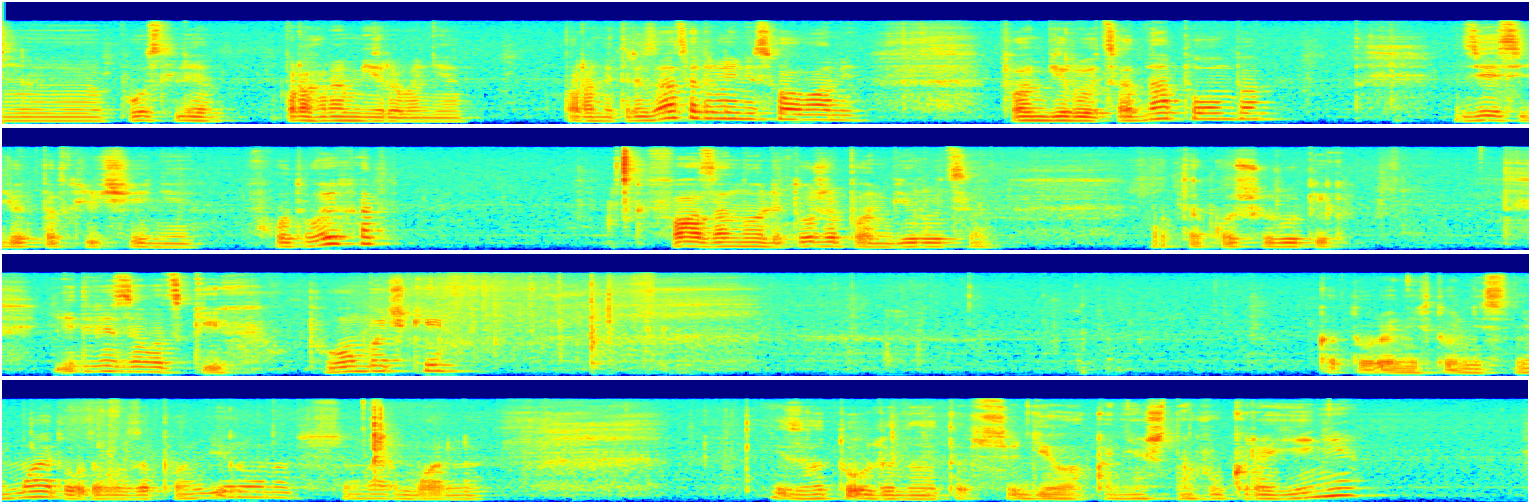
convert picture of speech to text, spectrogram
э, после программирования параметризация, другими словами, пломбируется одна пломба. Здесь идет подключение вход-выход. Фаза 0 тоже пломбируется. Вот такой шурупик. И две заводских пломбочки, которые никто не снимает. Вот оно запломбировано, все нормально. Изготовлено это все дело, конечно, в Украине.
